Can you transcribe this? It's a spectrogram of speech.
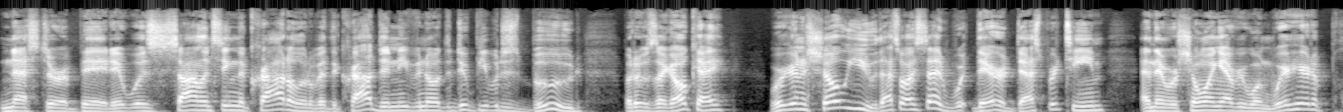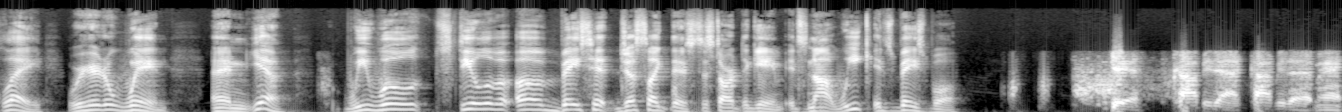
Nestor a bit. It was silencing the crowd a little bit. The crowd didn't even know what to do. People just booed, but it was like, okay, we're going to show you. That's why I said they're a desperate team, and they were showing everyone we're here to play, we're here to win, and yeah, we will steal a, a base hit just like this to start the game. It's not weak. It's baseball. Yeah, Copy that. Copy that, man.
